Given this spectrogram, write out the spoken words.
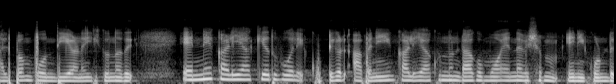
അല്പം പൊന്തിയാണ് ഇരിക്കുന്നത്. എന്നെ കളിയാക്കിയതുപോലെ കുട്ടികൾ അവനെയും കളിയാക്കുന്നുണ്ടാകുമോ എന്ന വിഷമം എനിക്കുണ്ട്.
